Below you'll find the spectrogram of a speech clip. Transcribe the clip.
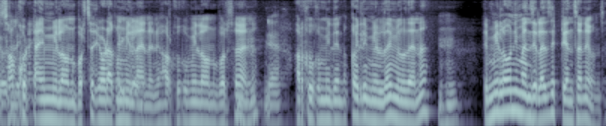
सबको टाइम मिलाउनुपर्छ एउटाको मिलाएन भने अर्कोको मिलाउनुपर्छ होइन? या अर्कोको मिलेन कहिले मिल्दै मिल्दैन। त्यो मिलाउने मान्छेलाई चाहिँ टेन्सनै हुन्छ।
